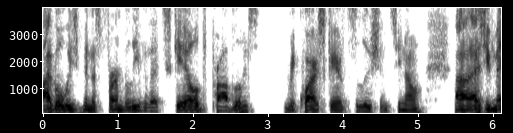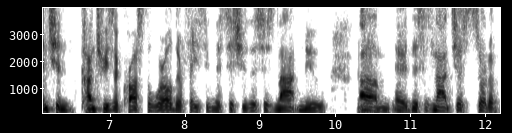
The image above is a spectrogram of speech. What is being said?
I've always been a firm believer that scaled problems require scaled solutions, you know. Uh, as you mentioned, countries across the world are facing this issue. This is not new. Um, uh, this is not just sort of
